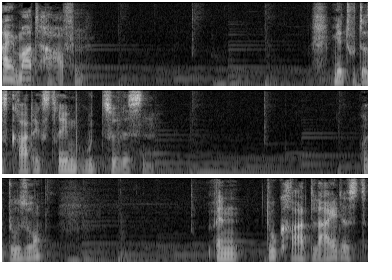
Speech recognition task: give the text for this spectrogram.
Heimathafen. Mir tut das gerade extrem gut zu wissen. Und du so? Wenn du gerade leidest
